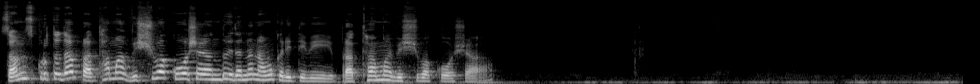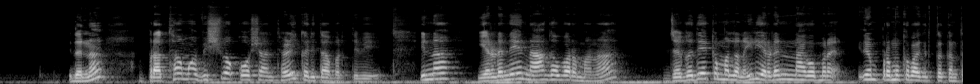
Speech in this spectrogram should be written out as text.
ಸಂಸ್ಕೃತದ ಪ್ರಥಮ ವಿಶ್ವಕೋಶ ಎಂದು ಇದನ್ನು ನಾವು ಕರಿತೀವಿ. ಪ್ರಥಮ ವಿಶ್ವಕೋಶ. ಇದನ್ನು ಪ್ರಥಮ ವಿಶ್ವಕೋಶ ಅಂತ ಹೇಳಿ ಕರಿತಾ ಬರ್ತೀವಿ. ಇನ್ನು ಎರಡನೇ ನಾಗವರ್ಮನ ಜಗದೇಕ ಮಲ್ಲನ ಇಲ್ಲಿ ಎರಡನೇ ನಾಗವರ್ಮನ ಇದು ಪ್ರಮುಖವಾಗಿರ್ತಕ್ಕಂಥ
